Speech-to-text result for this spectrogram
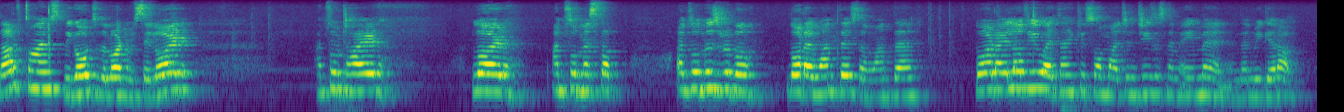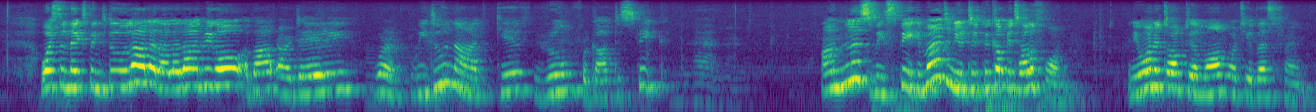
A lot of times we go to the Lord and we say, Lord, I'm so tired. Lord, I'm so messed up. I'm so miserable. Lord, I want this, I want that. Lord, I love you, I thank you so much. In Jesus' name, amen. And then we get up. What's the next thing to do? La la la la la, and we go about our daily work. We do not give room for God to speak. Unless we speak. Imagine you pick up your telephone and you want to talk to your mom or to your best friend.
